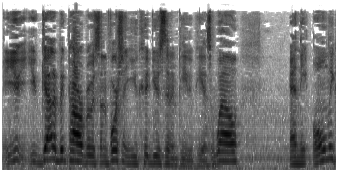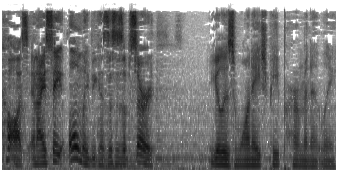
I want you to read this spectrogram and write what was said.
you you got a big power boost. Unfortunately, you could use them in PvP as well. And the only cost, and I say only because this is absurd, you lose one HP permanently.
